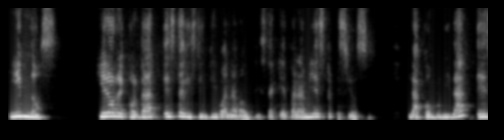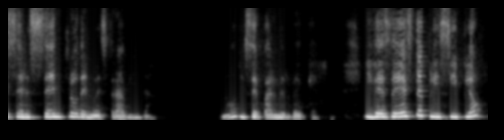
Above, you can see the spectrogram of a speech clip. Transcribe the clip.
himnos. Quiero recordar este distintivo anabautista que para mí es precioso. La comunidad es el centro de nuestra vida, ¿no? Dice Palmer Becker. Y desde este principio,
